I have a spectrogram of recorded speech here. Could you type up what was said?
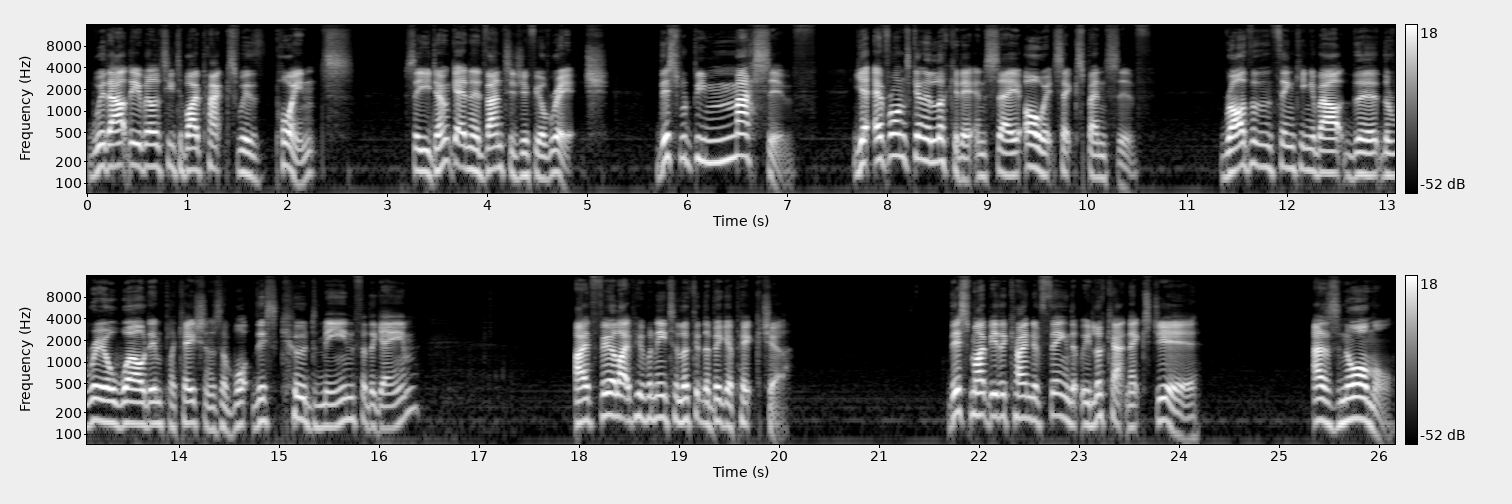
without the ability to buy packs with points, so you don't get an advantage if you're rich, this would be massive. Yet everyone's going to look at it and say, oh, it's expensive. Rather than thinking about the, the real world implications of what this could mean for the game, I feel like people need to look at the bigger picture. This might be the kind of thing that we look at next year as normal.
